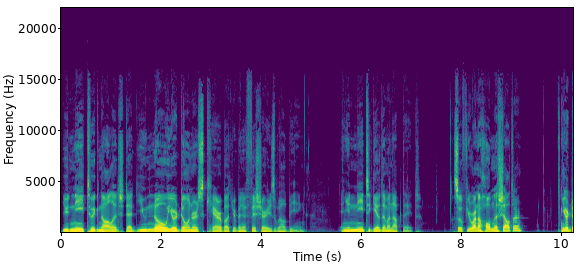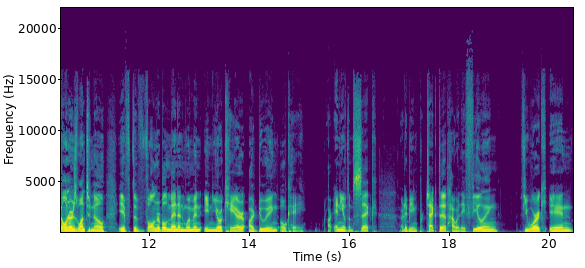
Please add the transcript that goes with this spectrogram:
you need to acknowledge that you know your donors care about your beneficiaries' well being. And you need to give them an update. So, if you run a homeless shelter, your donors want to know if the vulnerable men and women in your care are doing okay. Are any of them sick? Are they being protected? How are they feeling? If you work in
